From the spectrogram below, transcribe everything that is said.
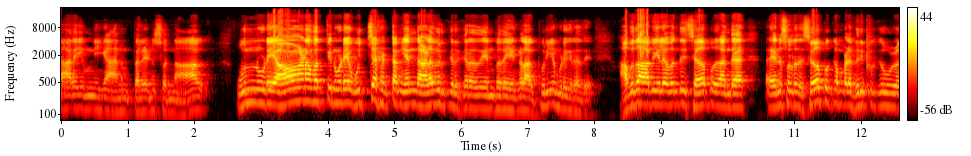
யாரையும் நீங்கள் அனுப்பலைன்னு சொன்னால் உன்னுடைய ஆணவத்தினுடைய உச்சகட்டம் எந்த அளவிற்கு இருக்கிறது என்பதை எங்களால் புரிய முடிகிறது. அபுதாபியில் வந்து சிவப்பு அந்த என்ன சொல்கிறது சிவப்பு கம்பள விரிப்புக்கு உ-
